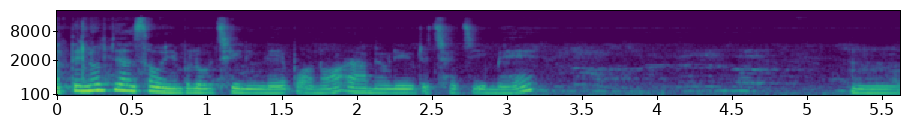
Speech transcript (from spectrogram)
အတင်းတို့ပြန်ဆုံရင်ဘယ်လိုအခြေအနေလဲပေါ့နော်အဲ့ဒါမျိုးလေးကိုတစ်ချက်ကြည့်မယ်อืม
